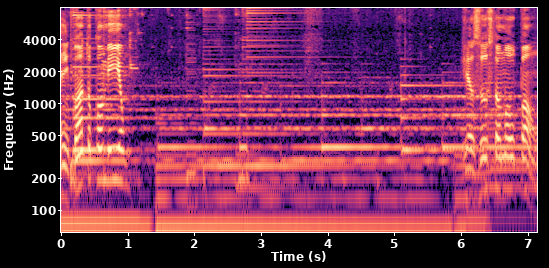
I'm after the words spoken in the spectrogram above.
Enquanto comiam, Jesus tomou o pão,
